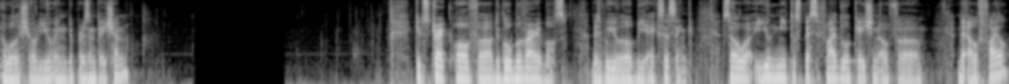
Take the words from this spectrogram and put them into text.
I will show you in the presentation. Keeps track of uh, the global variables that we will be accessing. So uh, you need to specify the location of uh, the ELF file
